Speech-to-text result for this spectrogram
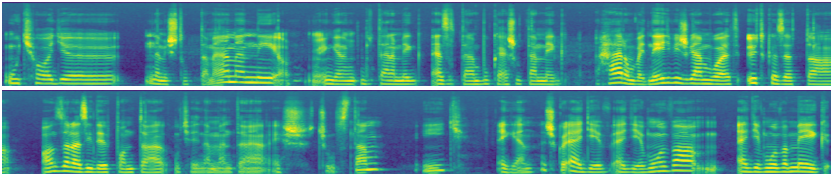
Úgyhogy ö, nem is tudtam elmenni. Igen, utána még, ezután bukás után még három vagy négy vizsgám volt, ütközött a, azzal az időponttal, úgyhogy nem mentem el, és csúsztam. Így. Igen, és akkor egy év, egy év múlva, egy év múlva még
